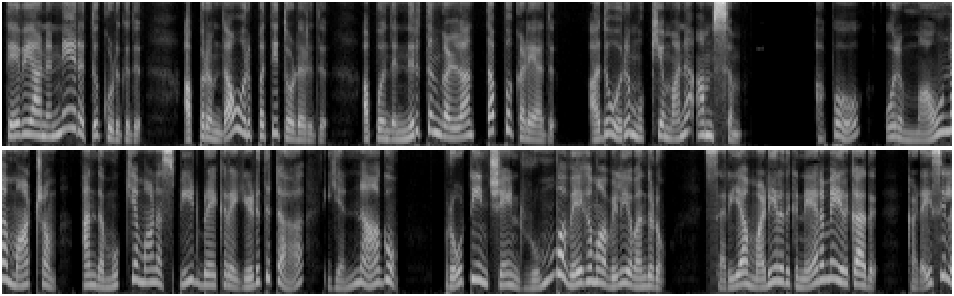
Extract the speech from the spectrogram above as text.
தேவையான நேரத்து கொடுக்குது. அப்புறம்தான் உற்பத்தி தொடருது. அப்போ இந்த நிறுத்தங்கள்லாம் தப்பு கிடையாது. அது ஒரு முக்கியமான அம்சம். அப்போ ஒரு மௌன மாற்றம் அந்த முக்கியமான ஸ்பீட் பிரேக்கரை எடுத்துட்டா என்ன ஆகும்? புரோட்டீன் செயின் ரொம்ப வேகமா வெளிய வந்துடும். சரியா மடியறதுக்கு நேரமே இருக்காது. கடைசில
